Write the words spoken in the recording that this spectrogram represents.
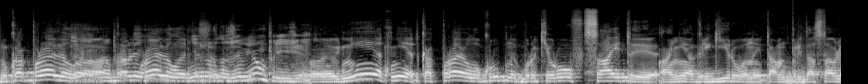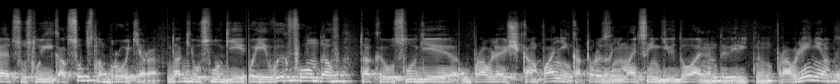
Ну, как правило... Как правило мне нужно живьем приезжать? Э, нет, нет. Как правило, у крупных брокеров сайты, они агрегированы, там предоставляются услуги как, собственно, брокера, так и услуги паевых фондов, так и услуги управляющей компании, которая занимается индивидуальным доверительным управлением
